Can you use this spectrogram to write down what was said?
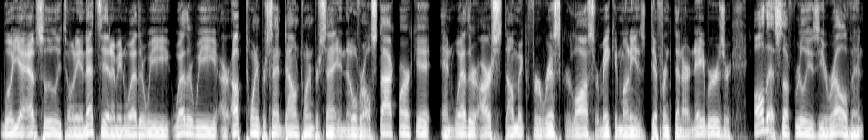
Well, yeah, absolutely, Tony, and that's it. I mean, whether we whether we are up twenty percent, down twenty percent in the overall stock market, and whether our stomach for risk or loss or making money is different than our neighbors, or all that stuff really is irrelevant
